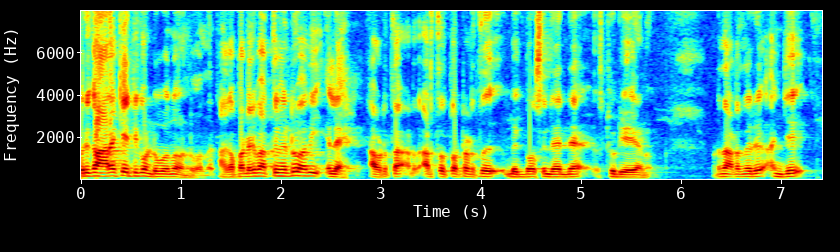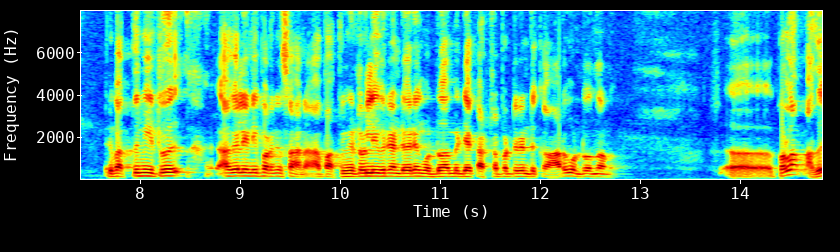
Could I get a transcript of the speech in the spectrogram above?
ഒരു കാറെ കയറ്റി കൊണ്ടുപോകുന്ന കൊണ്ടുവന്നു അകപ്പെട്ട ഒരു പത്ത് മീറ്റർ മതി അല്ലേ? അവിടുത്തെ അടുത്ത തൊട്ടടുത്ത് ബിഗ് ബോസിന്റെ തന്നെ സ്റ്റുഡിയോയാണ്. ഇവിടെ നടന്നൊരു അഞ്ച് ഒരു പത്ത് മീറ്റർ അകലെ ഇനി പറഞ്ഞ സാധനം. ആ പത്ത് മീറ്ററിൽ ഇവർ രണ്ടുപേരും കൊണ്ടുപോകാൻ വേണ്ടി കഷ്ടപ്പെട്ട് രണ്ട് കാറ് കൊണ്ടുവന്നാണ് കൊള്ളാം. അത്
